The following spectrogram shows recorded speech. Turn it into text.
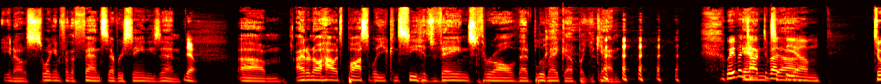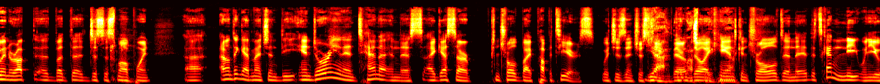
you know, swinging for the fence every scene he's in. Yeah. Um, I don't know how it's possible you can see his veins through all that blue makeup, but you can. We haven't talked And, about the uh, um to interrupt, uh, but the, just a small point. Uh, I don't think I've mentioned the Andorian antenna in this. I guess are controlled by puppeteers, which is interesting. Yeah, they they're must they're like be, yeah. hand controlled, and it- it's kind of neat when you.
